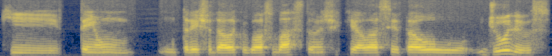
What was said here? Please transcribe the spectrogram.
que tem um, um trecho dela que eu gosto bastante, que ela cita o Julius,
